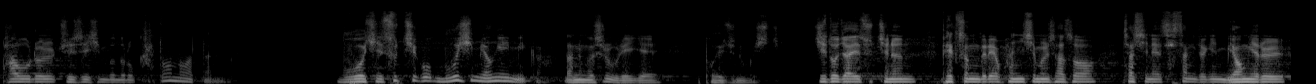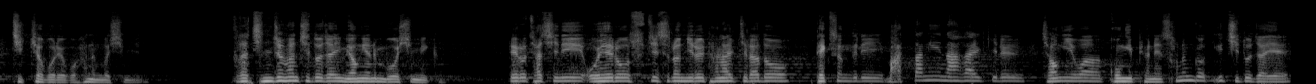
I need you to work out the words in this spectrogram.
바울을 죄수의 신분으로 가둬 놓았다는 거예요. 무엇이 수치고 무엇이 명예입니까? 라는 것을 우리에게 보여주는 것이죠. 지도자의 수치는 백성들의 환심을 사서 자신의 세상적인 명예를 지켜보려고 하는 것입니다. 그러나 진정한 지도자의 명예는 무엇입니까? 때로 자신이 오해로 수치스러운 일을 당할지라도 백성들이 마땅히 나갈 길을 정의와 공의편에 서는 것, 이 지도자의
